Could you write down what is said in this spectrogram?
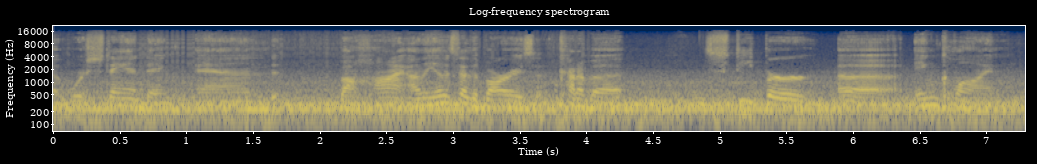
uh, were standing, and behind on the other side of the bar is kind of a steeper uh, incline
